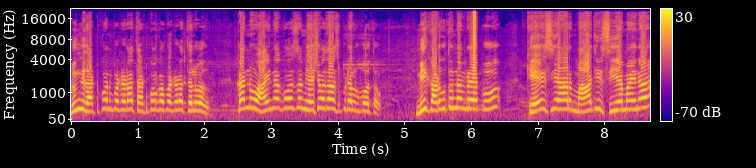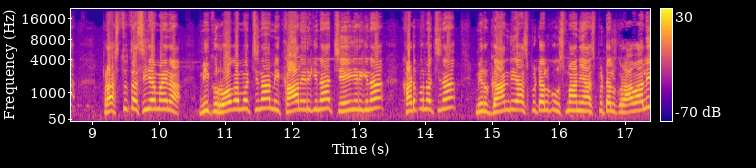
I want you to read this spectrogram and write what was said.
లుంగి తట్టుకొని పట్టడా తట్టుకోక పట్టడా తెలియదు. కానీ నువ్వు ఆయన కోసం యశోద హాస్పిటల్కి పోతావు. మీకు అడుగుతున్నాం రేపు కేసీఆర్ మాజీ సీఎం అయినా ప్రస్తుత సీఎం అయినా మీకు రోగం వచ్చినా మీ కాలు ఇరిగినా చేయి ఇరిగినా కడుపు నొచ్చినా మీరు గాంధీ హాస్పిటల్కు ఉస్మానియా హాస్పిటల్కు రావాలి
